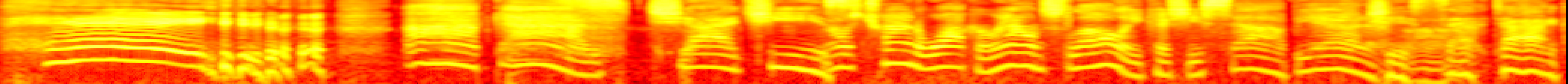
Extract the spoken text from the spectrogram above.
Hey! Ah, God. Jeez. I was trying to walk around slowly because she's so beautiful. She's so, Doc,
